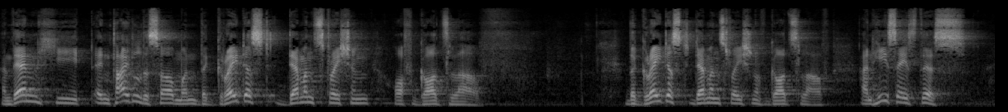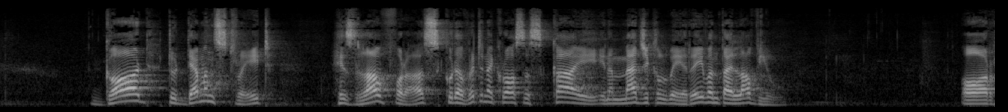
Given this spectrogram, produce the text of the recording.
And then he entitled the sermon, The Greatest Demonstration of God's Love. The greatest demonstration of God's love. And he says this God, to demonstrate his love for us, could have written across the sky in a magical way, Revant, I love you. Or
